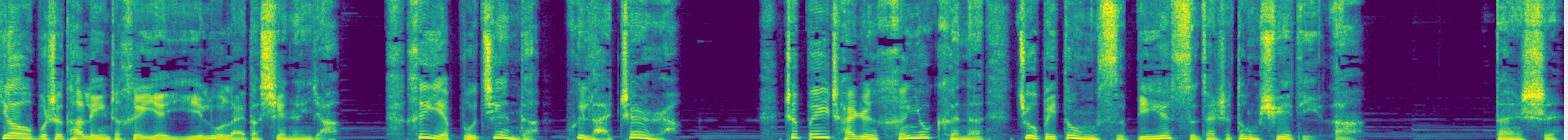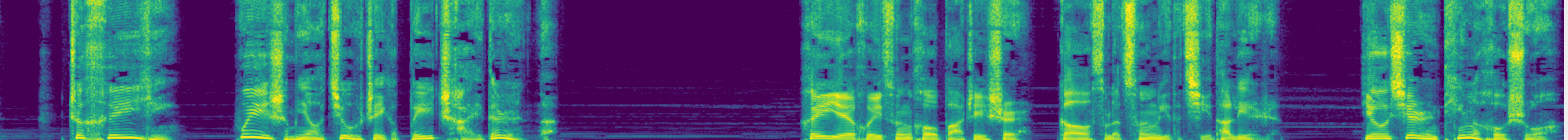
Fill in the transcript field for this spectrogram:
要不是他领着黑爷一路来到仙人崖，黑爷不见得会来这儿啊。这背柴人很有可能就被冻死、憋死在这洞穴底了。但是，这黑影为什么要救这个背柴的人呢？黑爷回村后，把这事儿告诉了村里的其他猎人。有些人听了后说：“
